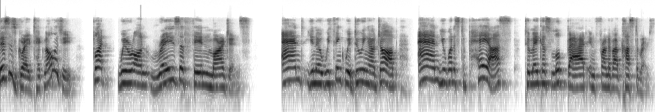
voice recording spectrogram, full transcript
this is great technology but we're on razor thin margins. And you know we think we're doing our job and you want us to pay us to make us look bad in front of our customers.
